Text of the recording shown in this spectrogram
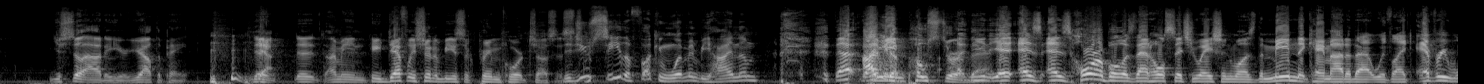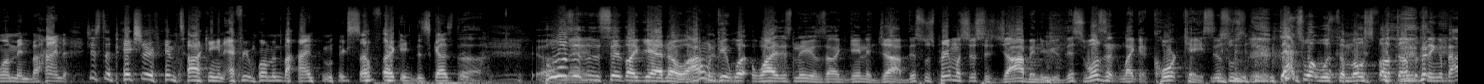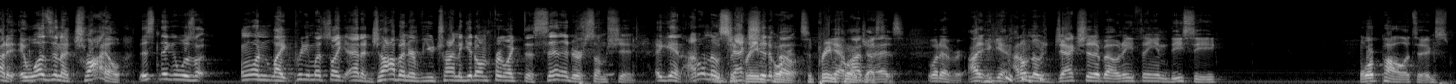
You're still out of here. You're out the paint. Yeah. They- they- I mean, He definitely shouldn't be a Supreme Court justice. did you see the fucking women behind them? That I, I, need mean, a poster of that. As as horrible as that whole situation was, the meme that came out of that with like every woman behind, just a picture of him talking and every woman behind him looks so fucking disgusted. Who was it man. that said like, yeah, no, I don't get what why this nigga's like getting a job. This was pretty much just his job interview. This wasn't like a court case. This was That's what was the most fucked up thing about it. It wasn't a trial. This nigga was uh, on like pretty much like at a job interview trying to get on for like the Senate or some shit. Again, I don't know The jack Supreme shit Court- about Supreme Yeah, Court my bad. justice. Whatever. I again, I don't know jack shit about anything in DC or politics,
